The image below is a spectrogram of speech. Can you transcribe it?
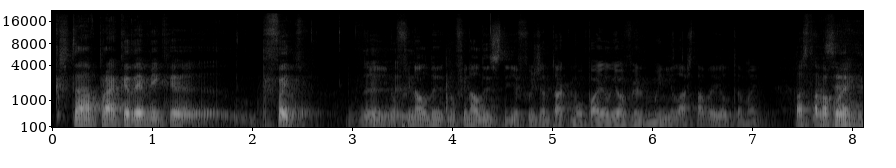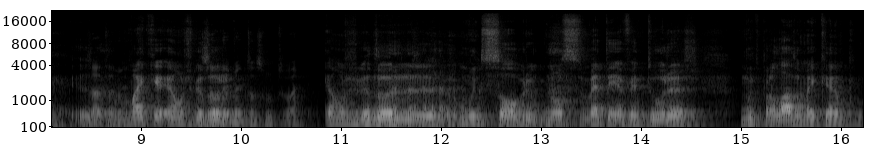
que está para a académica perfeito. E no final, de- no final desse dia fui jantar com o meu pai ali ao Verde Moinho e lá estava ele também. Lá estava o? Mike. Exatamente. O Mike é um Eles jogador, alimentam-se muito bem. é um jogador eh, muito sóbrio, que não se mete em aventuras, muito para lá do meio campo.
